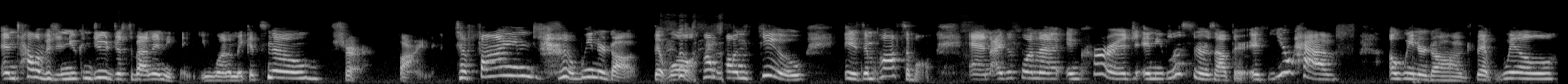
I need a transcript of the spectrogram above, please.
and television, you can do just about anything. You want to make it snow? Sure, fine. To find a wiener dog that will hump on cue is impossible. And I just want to encourage any listeners out there if you have a wiener dog that will,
